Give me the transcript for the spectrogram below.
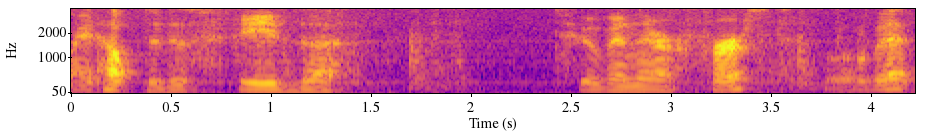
might help to just feed the tube in there first a little bit.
